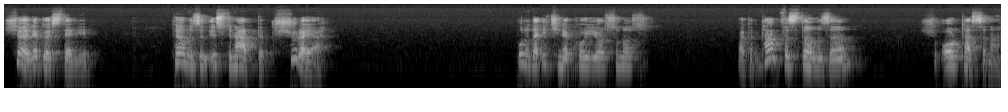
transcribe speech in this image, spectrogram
şöyle göstereyim. Tığımızın üstüne attık. Şuraya. Bunu da içine koyuyorsunuz. Bakın tam fıstığımızın şu ortasına.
